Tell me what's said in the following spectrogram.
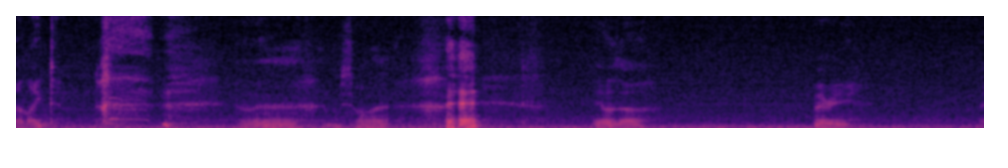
I liked it. uh, let me smell that. it was uh, very, I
